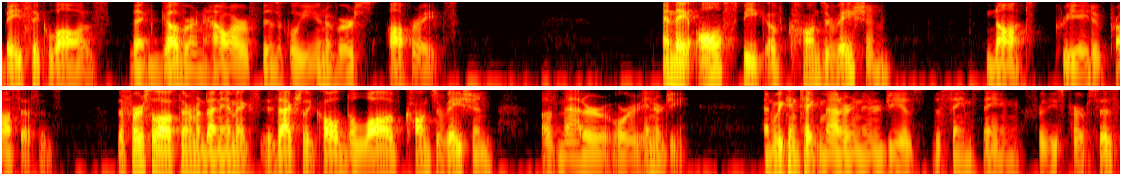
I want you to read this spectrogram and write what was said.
basic laws that govern how our physical universe operates. And they all speak of conservation, not creative processes. The first law of thermodynamics is actually called the law of conservation of matter or energy. And we can take matter and energy as the same thing for these purposes.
